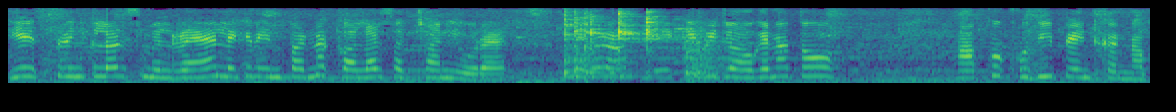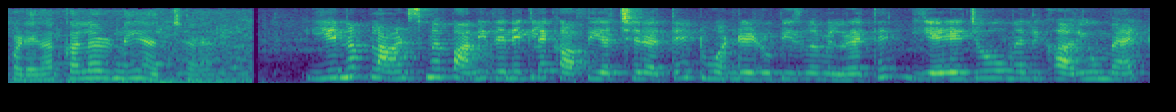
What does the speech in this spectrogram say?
ये स्प्रिंकलर्स मिल रहे हैं लेकिन इन पर ना कलर्स अच्छा नहीं हो रहा है। अगर आप लेके भी जाओगे ना तो आपको खुद ही पेंट करना पड़ेगा कलर नहीं अच्छा है। ये ना प्लांट्स में पानी देने के लिए काफ़ी अच्छे रहते हैं टू हंड्रेड रुपीज़ में मिल रहे थे। ये जो मैं दिखा रही हूँ मैट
